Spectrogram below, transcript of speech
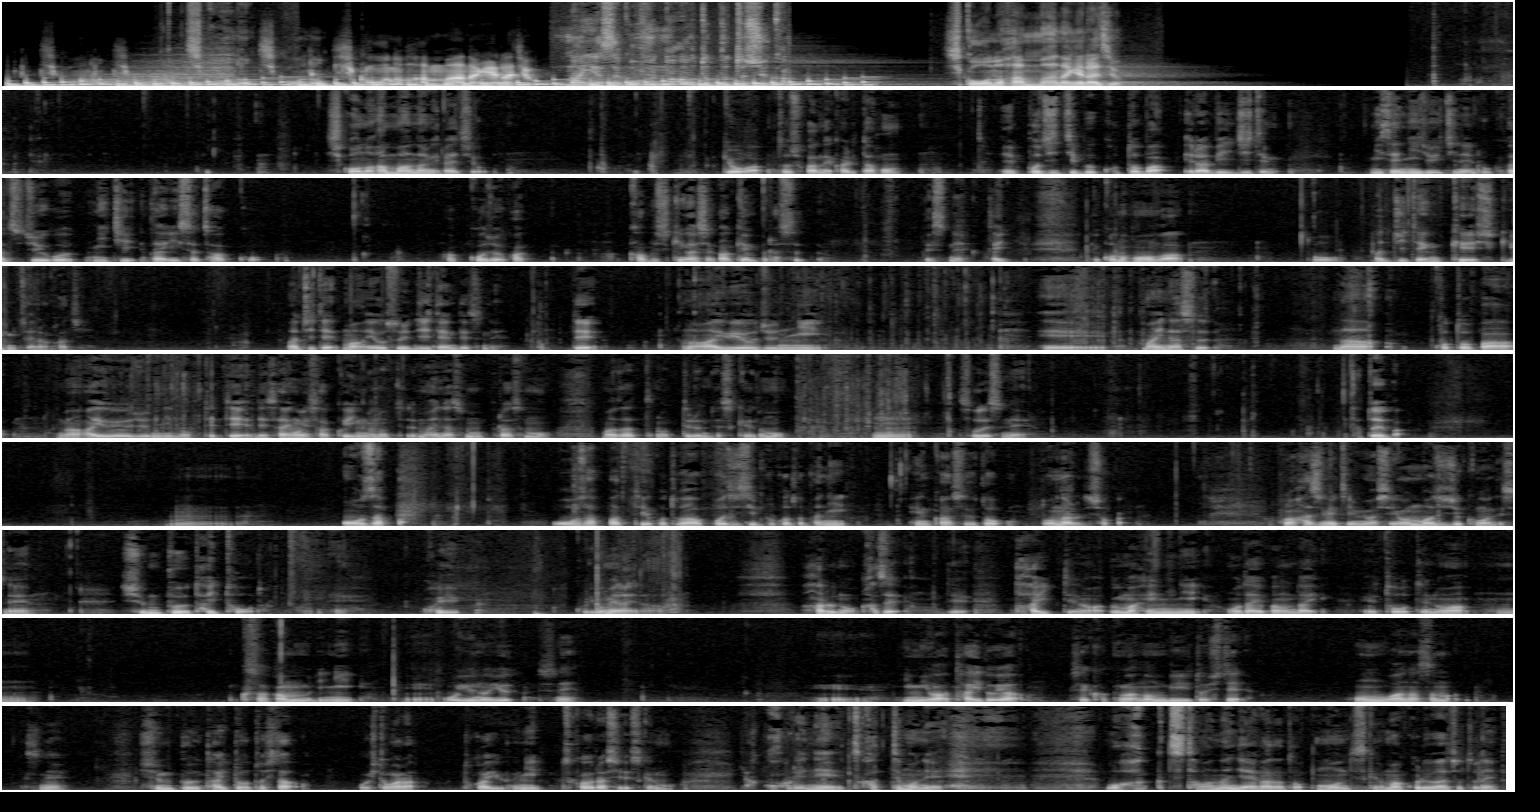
思考の思考の思考の思考の思考のハンマー投げラジオ。毎朝5分のアウトプット週間。思考のハンマー投げラジオ。思考のハンマー投げラジオ。今日は図書館で借りた本。えポジティブ言葉選び辞典。2021年6月15日第1冊発行。発行上か株式会社学研プラス。ですね。はい。でこの本はと、まあ、辞典形式みたいな感じ。まあ、辞典まあ要するに辞典ですね。であのあいうえお順に、えーマイナスな言葉があいうえお順に載っててで最後に作品が載っててマイナスもプラスも混ざって載ってるんですけれども。うんそうですね。例えばうん大雑把。大雑把っていう言葉をポジティブ言葉に変換するとどうなるでしょうか。これ初めて見ました4文字熟語ですね。春風台頭これこれ読めないな。春の風。で台っていうのは馬辺にお台場の台え塔っていうのは、うん、草冠に、えお湯の湯ですね、えー意味は態度や性格がのんびりとして温和な様ですね。春風対等としたお人柄とかいうふうに使うらしいですけども。いやこれね使ってもね わ伝わらないんじゃないかなと思うんですけど。まあこれはちょっとね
